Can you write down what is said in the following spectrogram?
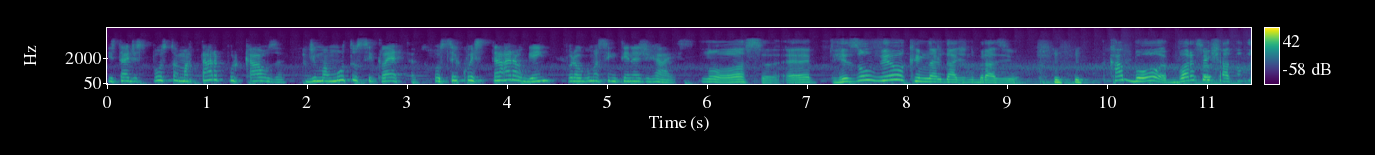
está disposto a matar por causa de uma motocicleta ou sequestrar alguém por algumas centenas de reais. Nossa, é, resolveu a criminalidade no Brasil. Acabou. Bora fechar todas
